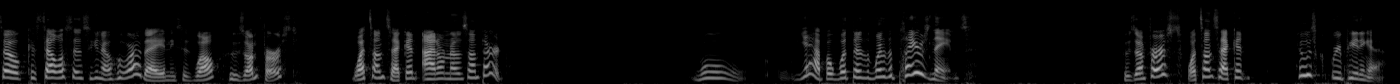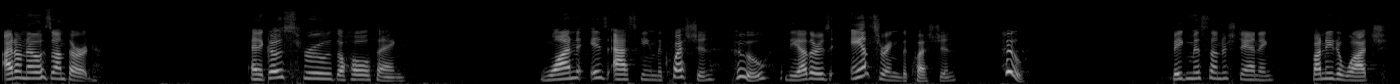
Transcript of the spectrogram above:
So Costello says, you know, who are they? And he says, well, who's on first? What's on second? I don't know who's on third. Well, yeah, but what, what are the players' names? Who's on first? What's on second? Who's repeating it? I don't know who's on third. And it goes through the whole thing. One is asking the question, who? The other is answering the question, who? Big misunderstanding, funny to watch.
